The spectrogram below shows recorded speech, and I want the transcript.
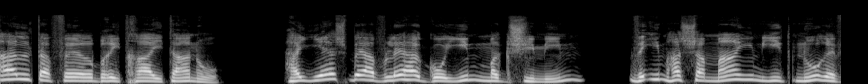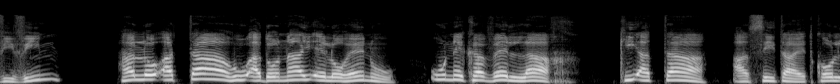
אל תפר בריתך איתנו. היש באבלי הגויים מגשימים, ואם השמיים ייתנו רביבים? הלא אתה הוא אדוני אלוהינו, ונקווה לך, כי אתה עשית את כל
